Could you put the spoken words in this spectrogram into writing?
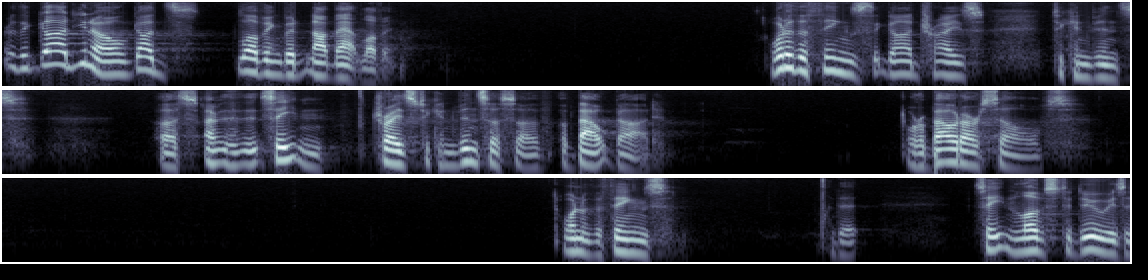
Or that God, you know, God's loving, but not that loving. What are the things that God tries to convince us, I mean, that Satan tries to convince us of about God or about ourselves. One of the things that Satan loves to do is,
